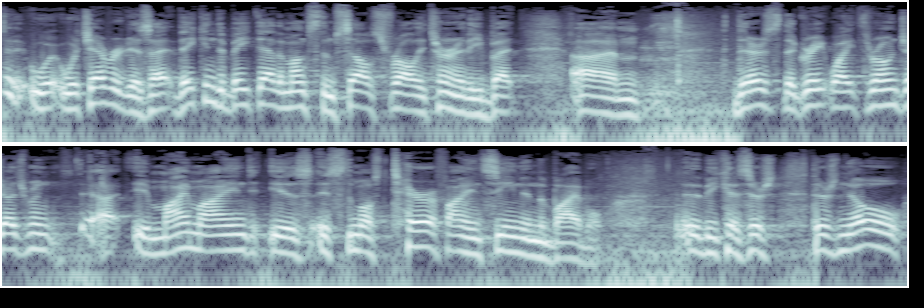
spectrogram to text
w- whichever it is, they can debate that amongst themselves for all eternity. But um, there's the great white throne judgment. Uh, in my mind, is it's the most terrifying scene in the Bible uh, because there's there's no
